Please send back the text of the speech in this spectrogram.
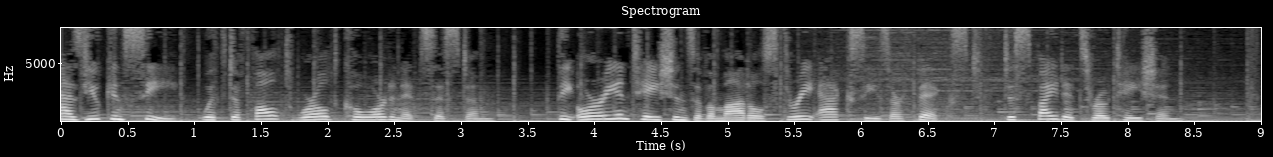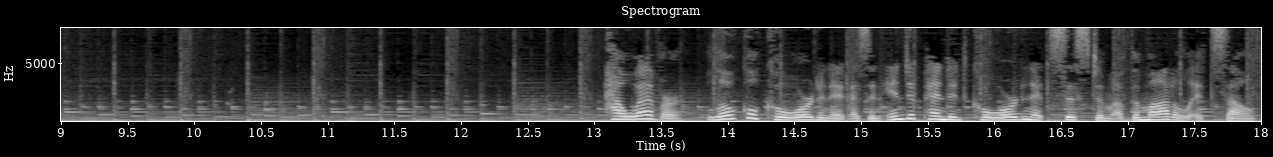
As you can see, with default world coordinate system, the orientations of a model's three axes are fixed, despite its rotation. However, local coordinate is an independent coordinate system of the model itself.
